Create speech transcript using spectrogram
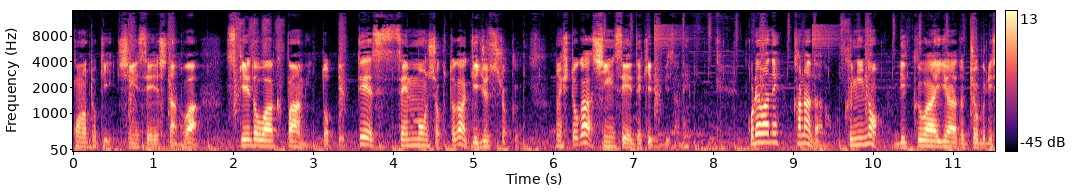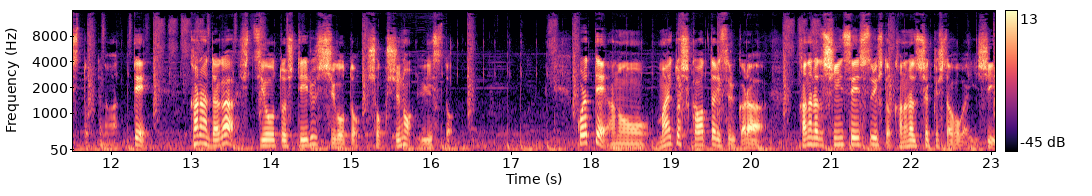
この時申請したのはスキルドワークパーミットって言って専門職とか技術職の人が申請できるビザね。これはねカナダの国のリクワイヤードジョブリストってのがあってカナダが必要としている仕事職種のリスト。これってあの毎年変わったりするから必ず申請する人必ずチェックした方がいいし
